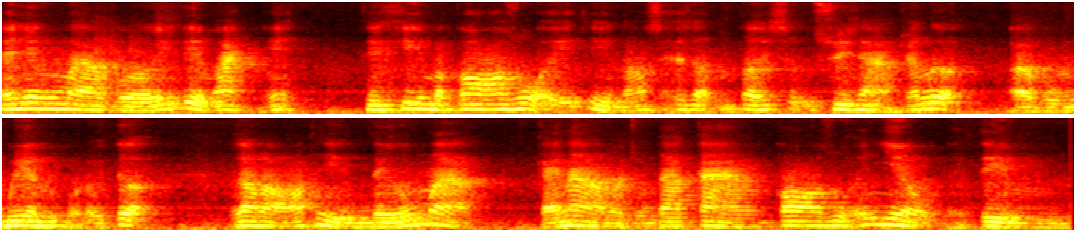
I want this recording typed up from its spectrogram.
Thế nhưng mà với điểm ảnh ấy, thì khi mà co duỗi thì nó sẽ dẫn tới sự suy giảm chất lượng ở vùng biên của đối tượng do đó thì nếu mà cái nào mà chúng ta càng co duỗi nhiều để tìm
